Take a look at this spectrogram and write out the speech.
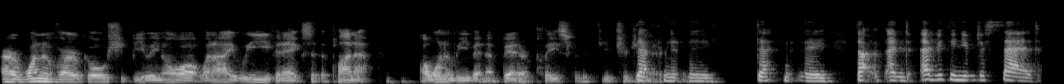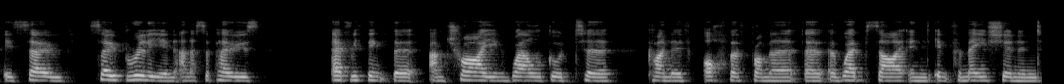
our one of our goals should be, you know what, when I leave and exit the planet, I want to leave it in a better place for the future generation. Definitely. Definitely. That and everything you've just said is so so brilliant. And I suppose everything that I'm trying well good to kind of offer from a, a, a website and information and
